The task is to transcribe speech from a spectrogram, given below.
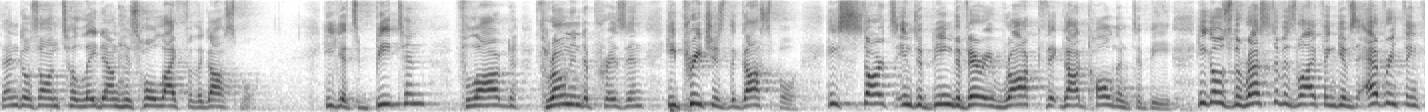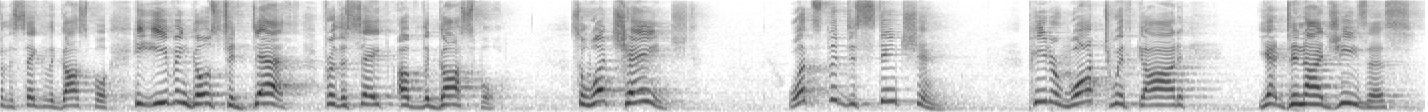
then goes on to lay down his whole life for the gospel. He gets beaten, flogged, thrown into prison. He preaches the gospel. He starts into being the very rock that God called him to be. He goes the rest of his life and gives everything for the sake of the gospel. He even goes to death for the sake of the gospel. So, what changed? What's the distinction? Peter walked with God, yet denied Jesus,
